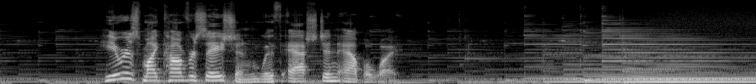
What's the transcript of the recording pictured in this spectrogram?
Here is my conversation with Ashton Applewhite.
